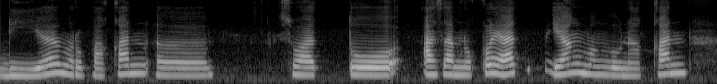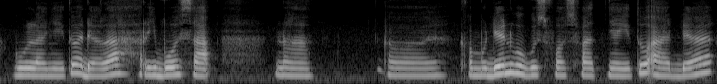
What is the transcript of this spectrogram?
dia merupakan e, suatu asam nukleat yang menggunakan gulanya itu adalah ribosa. Nah, eh, kemudian gugus fosfatnya itu ada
